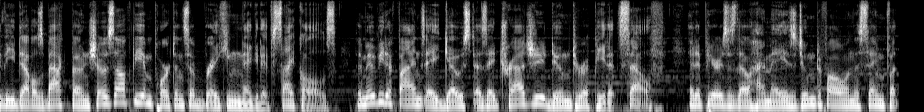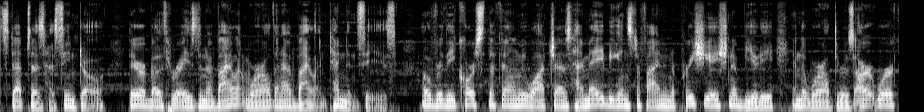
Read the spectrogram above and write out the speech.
The Devil's Backbone shows off the importance of breaking negative cycles. The movie defines a ghost as a tragedy doomed to repeat itself. It appears as though Jaime is doomed to follow in the same footsteps as Jacinto. They were both raised in a violent world and have violent tendencies. Over the course of the film, we watch as Jaime begins to find an appreciation of beauty in the world through his artwork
